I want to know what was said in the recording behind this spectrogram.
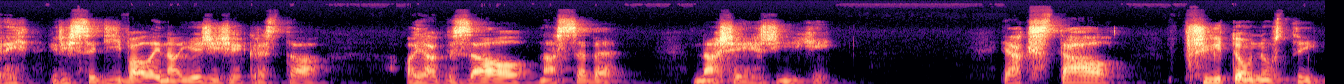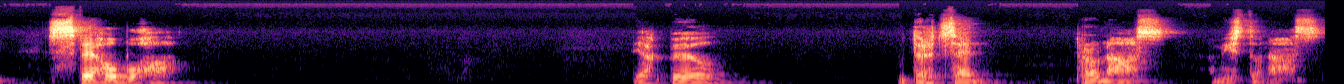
Když, když se dívali na Ježíše Krista a jak vzal na sebe naše hříchy. Jak stál v přítomnosti svého Boha jak byl udrcen pro nás a místo nás.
